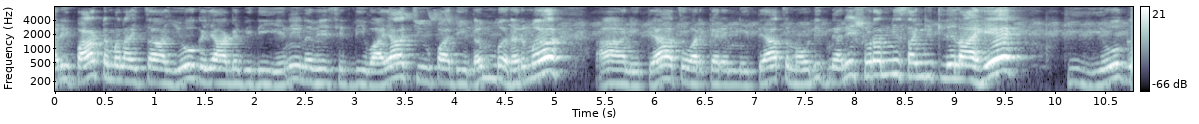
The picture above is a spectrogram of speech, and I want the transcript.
हरिपाठ म्हणायचा योग याग विधी येणे नव्हे सिद्धी वायाची उपाधी दंभ धर्म. आणि त्याच वारकऱ्यांनी त्याच माऊली ज्ञानेश्वरांनी सांगितलेलं आहे की योग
